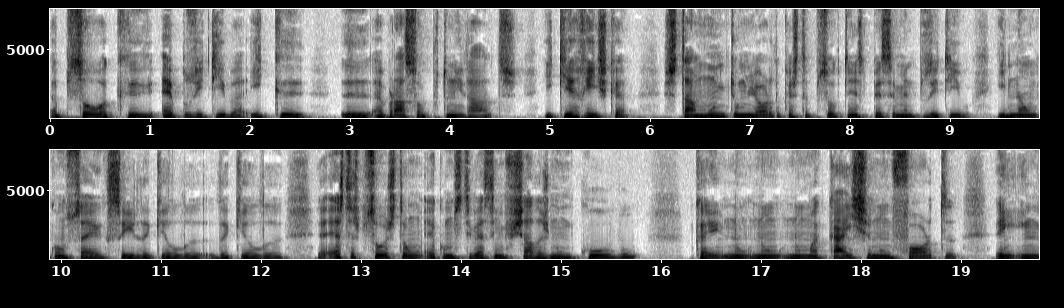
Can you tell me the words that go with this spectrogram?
A pessoa que é positiva e que eh, abraça oportunidades e que arrisca está muito melhor do que esta pessoa que tem este pensamento positivo e não consegue sair daquele daquele estas pessoas estão é como se estivessem fechadas num cubo ok? Num, num, numa caixa num forte em, em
